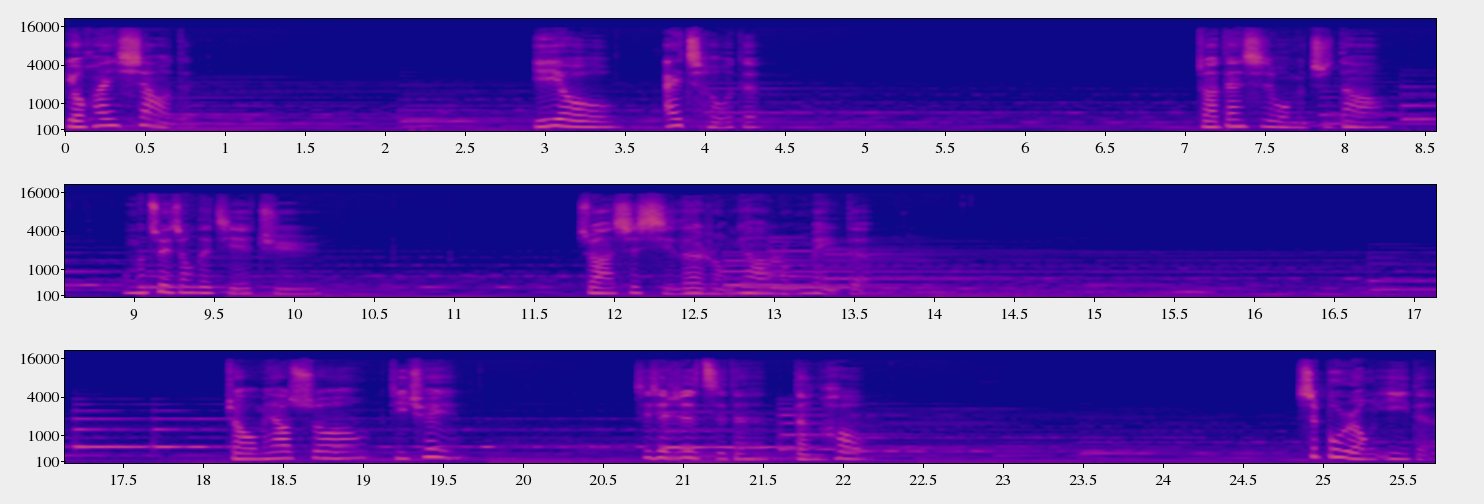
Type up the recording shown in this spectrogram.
有欢笑的，也有哀愁的。主要，但是我们知道，我们最终的结局，主要是喜乐、荣耀、荣美的。主要我们要说，的确，这些日子的等候是不容易的。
